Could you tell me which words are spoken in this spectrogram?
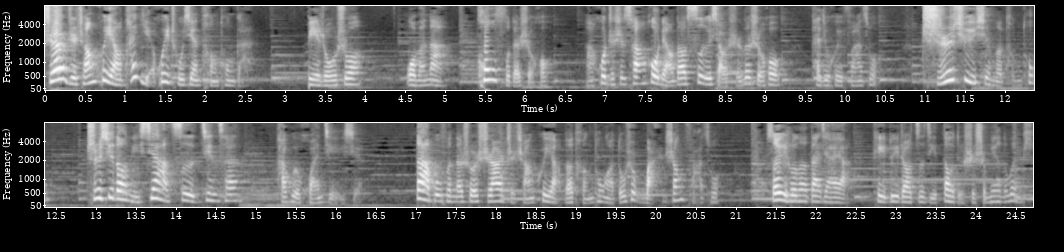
十二指肠溃疡它也会出现疼痛感，比如说我们呐空腹的时候。啊，或者是餐后两到四个小时的时候，它就会发作，持续性的疼痛，持续到你下次进餐，它会缓解一些。大部分的说十二指肠溃疡的疼痛啊，都是晚上发作，所以说呢，大家呀可以对照自己到底是什么样的问题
